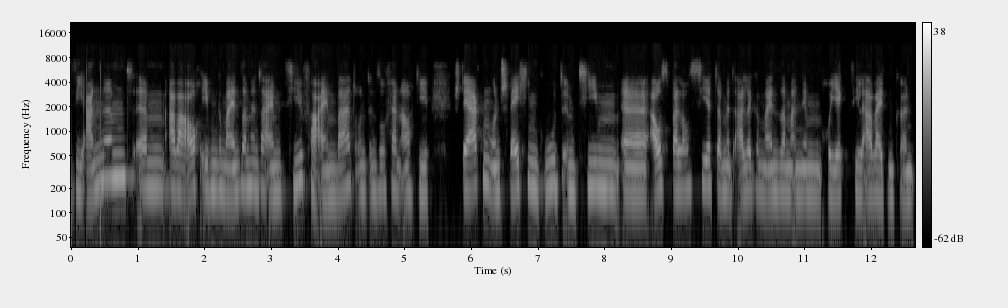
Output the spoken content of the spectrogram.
sie annimmt, ähm, aber auch eben gemeinsam hinter einem Ziel vereinbart und insofern auch die Stärken und Schwächen gut im Team äh, ausbalanciert, damit alle gemeinsam an dem Projektziel arbeiten können.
